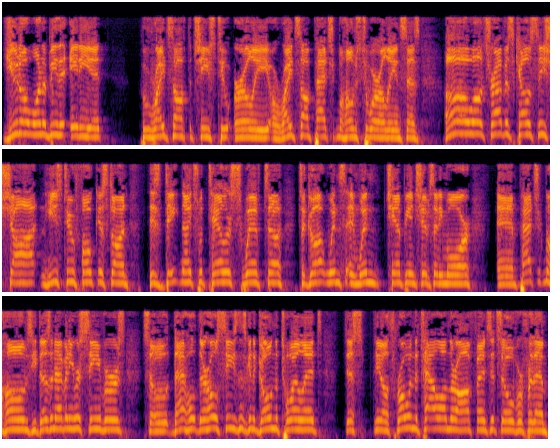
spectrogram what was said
You don't want to be the idiot who writes off the Chiefs too early or writes off Patrick Mahomes too early and says, oh, well, Travis Kelce's shot and he's too focused on his date nights with Taylor Swift to, to go out and win, and win championships anymore. And Patrick Mahomes, he doesn't have any receivers. So that whole, their whole season is going to go in the toilet. Just, you know, throwing the towel on their offense. It's over for them.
